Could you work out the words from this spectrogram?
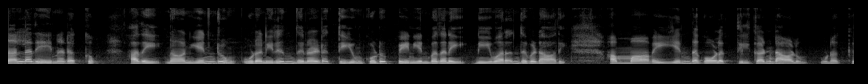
நல்லதே நடக்கும். அதை நான் என்றும் உடனிருந்து நடத்தியும் கொடுப்பேன் என்பதனை நீ மறந்து விடாதே. அம்மாவை எந்த கோலத்தில் கண்டாலும் உனக்கு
